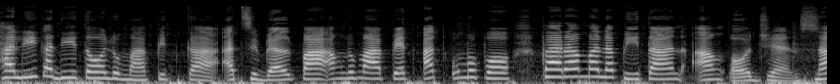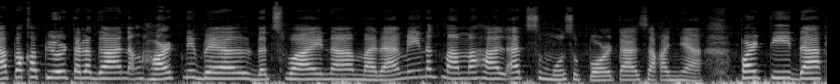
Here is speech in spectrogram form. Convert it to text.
halika dito, lumapit ka. At si Bel pa ang lumapit at umupo para malapitan ang audience. Napaka-pure talaga ng heart ni Bel. That's why na maraming nagmamahal at sumusuporta sa kanya. Partida,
